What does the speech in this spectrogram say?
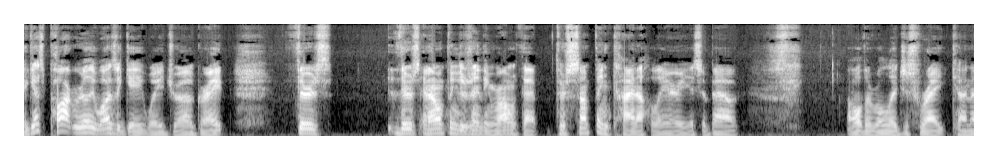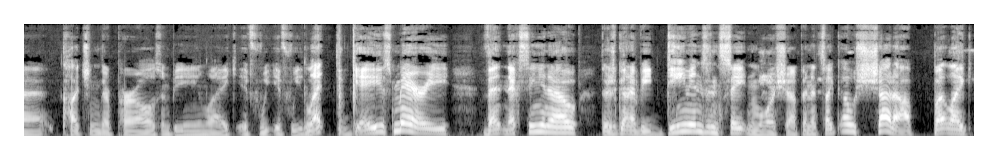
I guess pot really was a gateway drug, right? There's there's and I don't think there's anything wrong with that. There's something kind of hilarious about all the religious right kind of clutching their pearls and being like if we if we let the gays marry then next thing you know there's going to be demons and satan worship. And it's like oh shut up. But like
